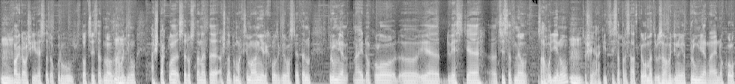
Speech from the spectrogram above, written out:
Mhm. Pak další 10 okruhů, 130 mil za hodinu. Až takhle se dostanete až na tu maximální rychlost, kdy vlastně ten průměr na jedno kolo eh, je 230 mil za hodinu, Mhm. což je nějaký 350 km za hodinu, je průměr na jedno kolo.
